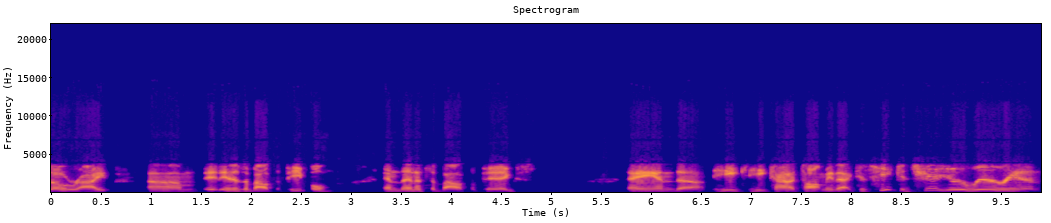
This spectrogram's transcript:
so right. Um, it is about the people, and then it's about the pigs and uh, he he kind of taught me that because he could chew your rear end,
